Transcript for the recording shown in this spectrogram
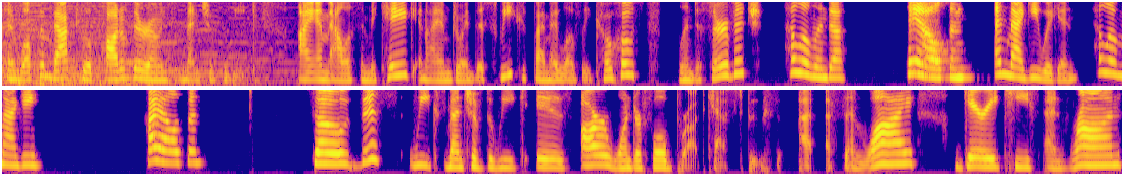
and welcome back to a Pod of Their Own's Mensch of the Week. I am Allison McCague, and I am joined this week by my lovely co hosts, Linda Surovich. Hello, Linda. Hey, Allison. And Maggie Wiggin. Hello, Maggie. Hi, Allison. So, this week's Mensch of the Week is our wonderful broadcast booth at SNY. Gary, Keith, and Ron,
